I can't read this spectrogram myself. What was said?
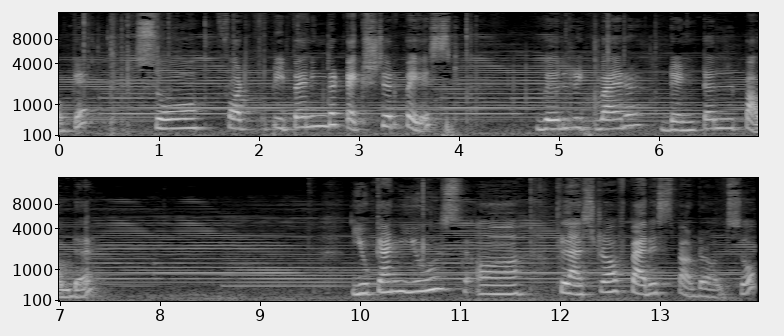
Okay? So for preparing the texture paste will require dental powder. You can use uh, plaster of paris powder also.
